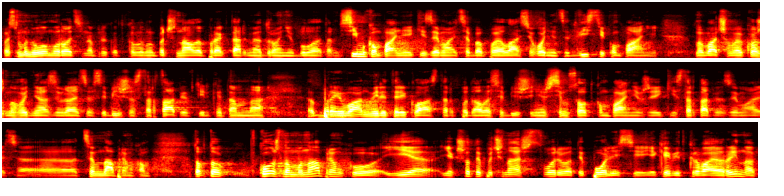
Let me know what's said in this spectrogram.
Ось минулому році, наприклад, коли ми починали проект армія дронів, було там сім компаній, які займаються БПЛА. Сьогодні це 200 компаній. Ми бачимо, як кожного дня з'являється все більше стартапів. Тільки там на One Military Cluster подалося більше ніж 700 компаній, вже які стартапів займаються е, цим напрямком. Тобто, в кожному напрямку є, якщо ти починаєш створювати полісі, яке відкриває ринок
